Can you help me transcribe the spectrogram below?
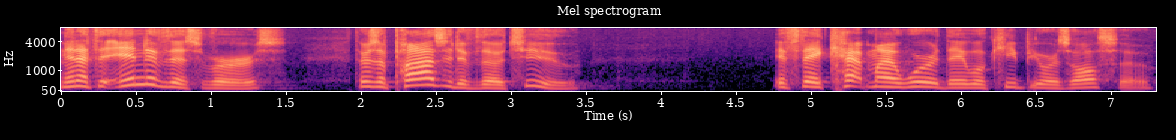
And at the end of this verse, there's a positive though too. If they kept my word, they will keep yours also.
